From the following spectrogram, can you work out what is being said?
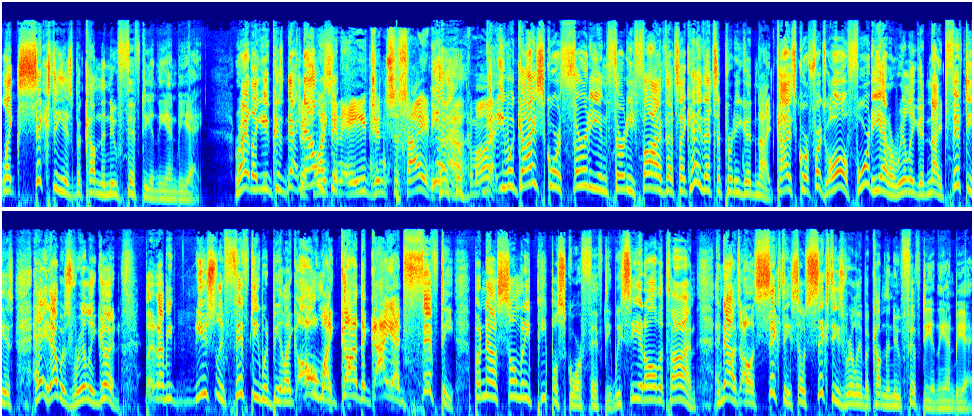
Like 60 has become the new 50 in the NBA. Right, like because now, now like an age in society. yeah, come on. When guys score 30 and 35, that's like, hey, that's a pretty good night. Guys score 40. Oh, 40 had a really good night. 50 is, hey, that was really good. But I mean, usually 50 would be like, oh my God, the guy had 50. But now so many people score 50. We see it all the time. And now it's, oh, it's 60. So 60's really become the new 50 in the NBA.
